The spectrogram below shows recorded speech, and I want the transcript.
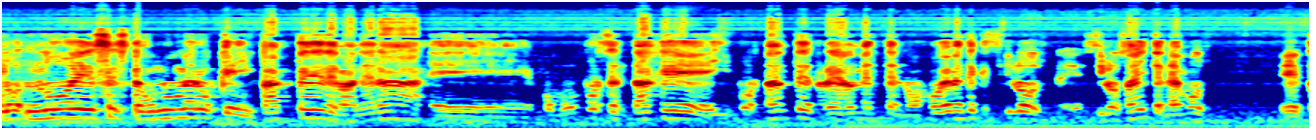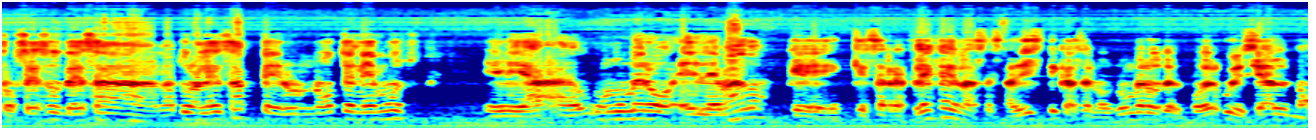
no, no es este un número que impacte de manera eh, como un porcentaje importante, realmente no. Obviamente que sí los, eh, sí los hay, tenemos eh, procesos de esa naturaleza, pero no tenemos eh, un número elevado que, que se refleje en las estadísticas, en los números del Poder Judicial, no.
